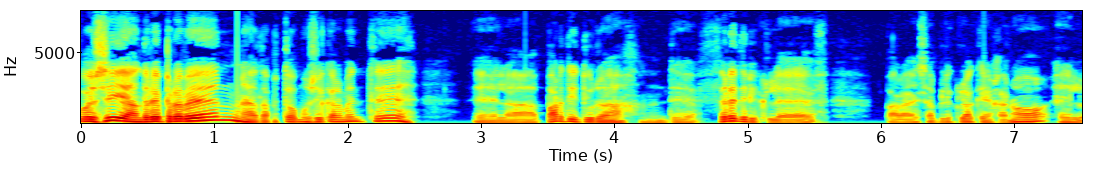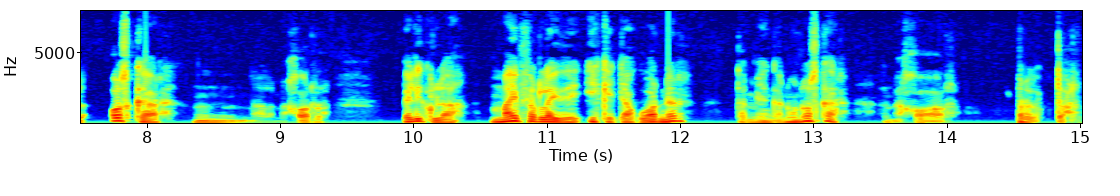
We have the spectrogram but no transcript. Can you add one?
Pues sí, André Previn adaptó musicalmente eh, la partitura de Frederick Leff para esa película que ganó el Oscar mm, a la mejor película, My Fair Lady, y que Jack Warner también ganó un Oscar al mejor productor.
